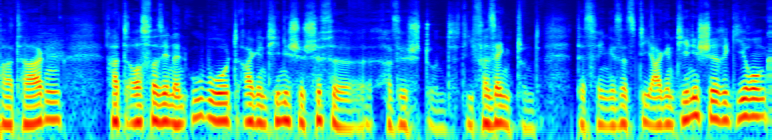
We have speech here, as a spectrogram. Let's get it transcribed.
paar Tagen hat aus Versehen ein U-Boot argentinische Schiffe erwischt und die versenkt. Und deswegen ist jetzt die argentinische Regierung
